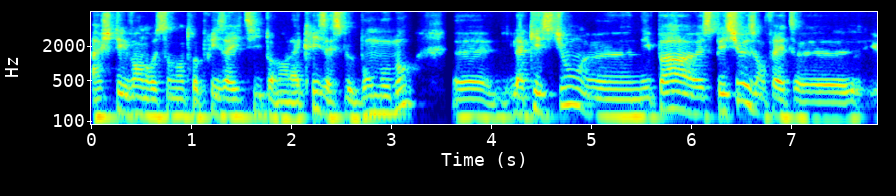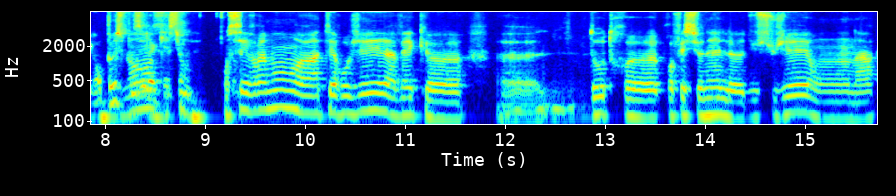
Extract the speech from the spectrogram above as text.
acheter, vendre son entreprise IT pendant la crise, est-ce le bon moment? Euh, La question euh, n'est pas spécieuse en fait. Euh, on peut se poser la question. On s'est vraiment interrogé avec d'autres professionnels du sujet. On a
